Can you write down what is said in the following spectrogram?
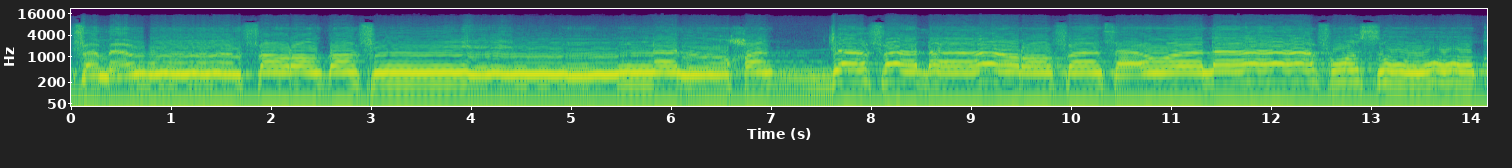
فمن فرض فيهن فلا رفث ولا فسوق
